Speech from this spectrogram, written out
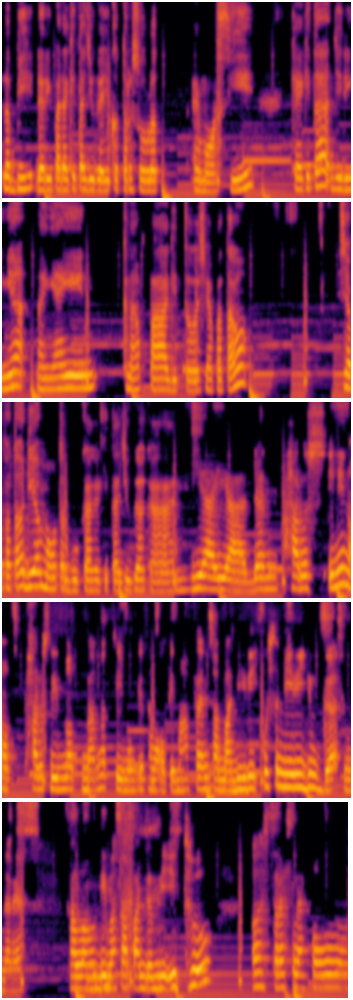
lebih daripada kita juga ikut tersulut emosi kayak kita jadinya nanyain kenapa gitu siapa tahu siapa tahu dia mau terbuka ke kita juga kan Iya iya dan harus ini not harus di note banget sih mungkin sama Ultima Friends sama diriku sendiri juga sebenarnya. Kalau Hmm. di masa pandemi itu eh, stress level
